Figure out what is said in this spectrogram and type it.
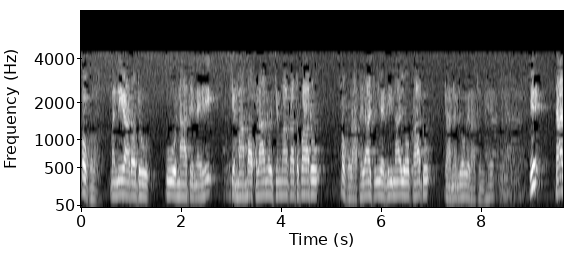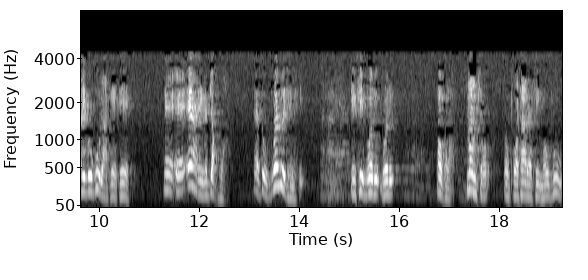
ဟုတ်ကလားမနေ့ကတော့တို့ကိုနာတင်နေဟိရှင်မမောက်ခလားတို့ရှင်မကတပါတို့ဟုတ်ကလားဘုရားရှိရဲ့လေးနာယောဂါတို့ ဒါနဲ့ပြောကြတာတင်ဟဲ့ဟင်ဒါတွေကိုကုလာခဲ့တယ်အဲအဲအဲ့ဟာတွေလည်းပြောက်သွားအဲသူပွဲတွေ့တင်နေဟိဒီဖိပွဲတွေ့ပွဲတွေ့ဟုတ်ကလားမှန်ဆိုဟိုပေါ်ထားတဲ့ဖိမဟုတ်ဘူး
